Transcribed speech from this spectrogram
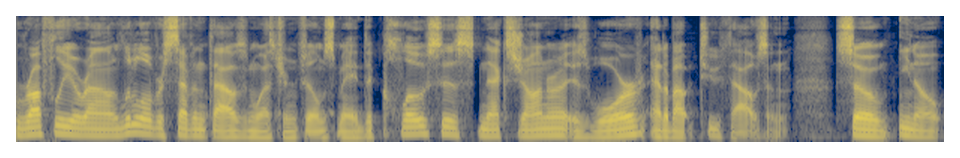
roughly around a little over seven thousand western films made. The closest next genre is war at about two thousand. So you know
